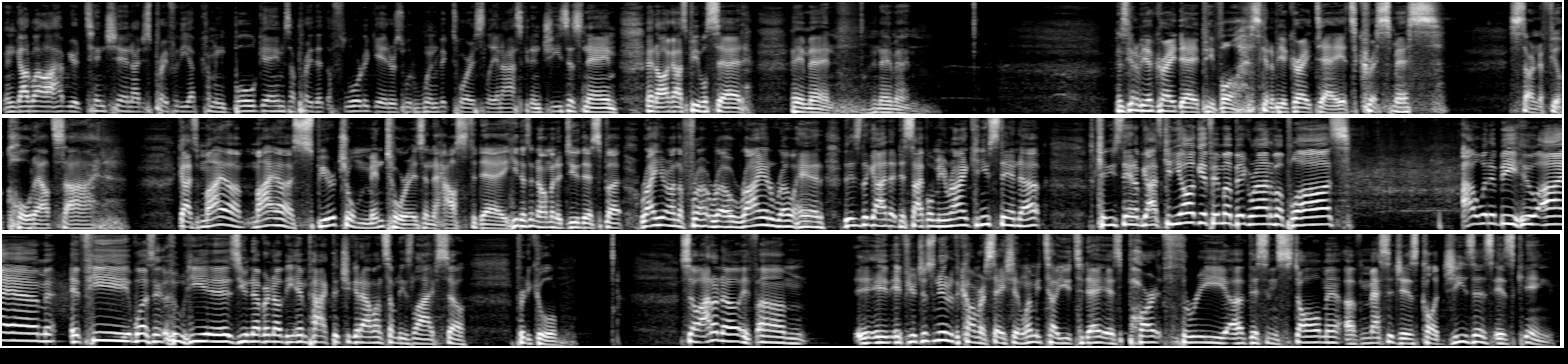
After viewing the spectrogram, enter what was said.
And God, while I have your attention, I just pray for the upcoming bowl games. I pray that the Florida Gators would win victoriously, and I ask it in Jesus' name. And all God's people said, Amen and amen. It's gonna be a great day, people. It's gonna be a great day. It's Christmas. It's starting to feel cold outside. Guys, my, uh, my uh, spiritual mentor is in the house today. He doesn't know I'm going to do this, but right here on the front row, Ryan Rohan. This is the guy that discipled me. Ryan, can you stand up? Can you stand up, guys? Can you all give him a big round of applause? I wouldn't be who I am if he wasn't who he is. You never know the impact that you could have on somebody's life. So, pretty cool. So, I don't know if. Um, if you're just new to the conversation, let me tell you today is part three of this installment of messages called Jesus is King.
